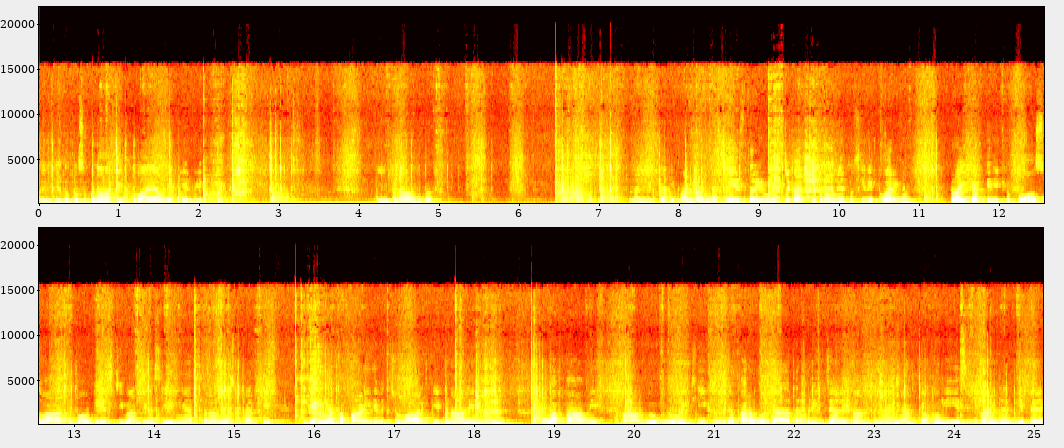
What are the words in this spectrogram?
ਤੇ ਜਦੋਂ ਕੁਝ ਬਣਾ ਕੇ ਖਵਾਇਆ ਉਹਨੇ, ਫਿਰ ਵੇਖੋ ਕੀ ਬਣਾਊਗਾ। ਬਣਾਈਏ ਚਾਹੇ ਖੰਡ ਵਾਲੀਆਂ ਸੀ ਇਸ ਤਰ੍ਹਾਂ ਹੀ ਰੋਸਟ ਕਰਕੇ ਬਣਾਉਣੇ ਆ ਤੁਸੀਂ ਵੀ ਇੱਕ ਵਾਰੀ ਨਾ ਟਰਾਈ ਕਰਕੇ ਦੇਖਿਓ, ਬਹੁਤ ਸਵਾਦ ਤੇ ਬਹੁਤ ਟੇਸਟੀ ਬਣਦੀਆਂ ਸੇਵੀਆਂ ਇਸ ਤਰ੍ਹਾਂ ਰੋਸਟ ਕਰਕੇ। ਜਿਹੜੀਆਂ ਆਪਾਂ ਪਾਣੀ ਦੇ ਵਿੱਚ ਉਬਾਲ ਕੇ ਬਣਾ ਲੈਂਦੇ ਹਾਂ ਉਹ ਆਪਾਂ ਵੀ, ਹਾਂ, ਉਹ ਵੀ ਠੀਕ ਹੁੰਦੀਆਂ, ਪਰ ਉਹ ਜ਼ਿਆਦਾਤਰ ਮਰੀਜ਼ਾਂ ਲਈ ਬਣਦੀਆਂ ਹੈਗੀਆਂ, ਕਿਉਂਕਿ ਉਹ ਲੇਸ ਜੀ ਬਣ ਜਾਂਦੀ ਹੈ, ਫਿਰ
